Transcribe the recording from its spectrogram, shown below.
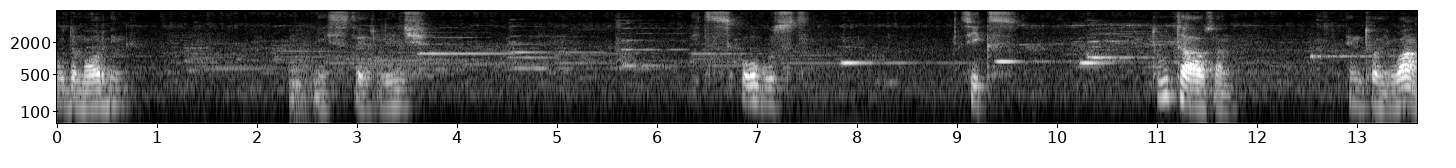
Good morning, Mr. Lynch. It's August 6, 2021.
